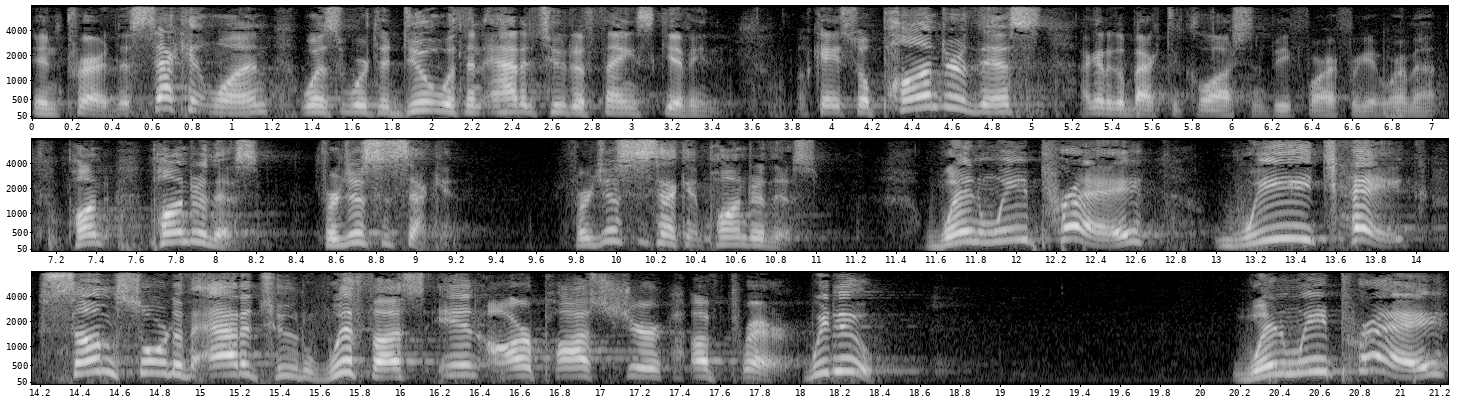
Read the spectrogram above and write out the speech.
in prayer. The second one was we're to do it with an attitude of thanksgiving. Okay, so ponder this. I got to go back to Colossians before I forget where I'm at. Ponder, ponder this for just a second. For just a second, ponder this. When we pray, we take some sort of attitude with us in our posture of prayer. We do. When we pray,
